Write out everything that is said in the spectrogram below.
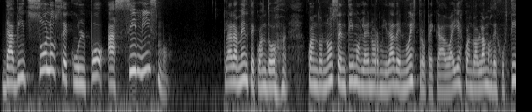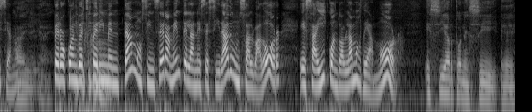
David solo se culpó a sí mismo. Claramente, cuando, cuando no sentimos la enormidad de nuestro pecado, ahí es cuando hablamos de justicia, ¿no? Ay, ay. Pero cuando experimentamos sinceramente la necesidad de un Salvador, es ahí cuando hablamos de amor. Es cierto, Nessie. eh,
